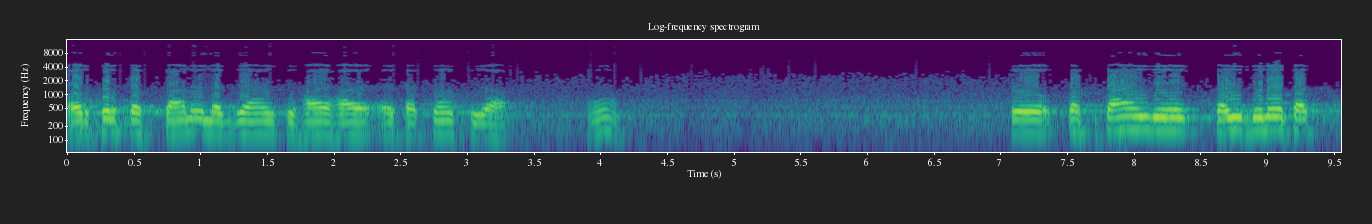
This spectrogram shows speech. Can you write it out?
और फिर पछताने लग जाए कि हाय हाय, ऐसा क्यों किया? है? तो पछताएँगे कई दिनों तक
